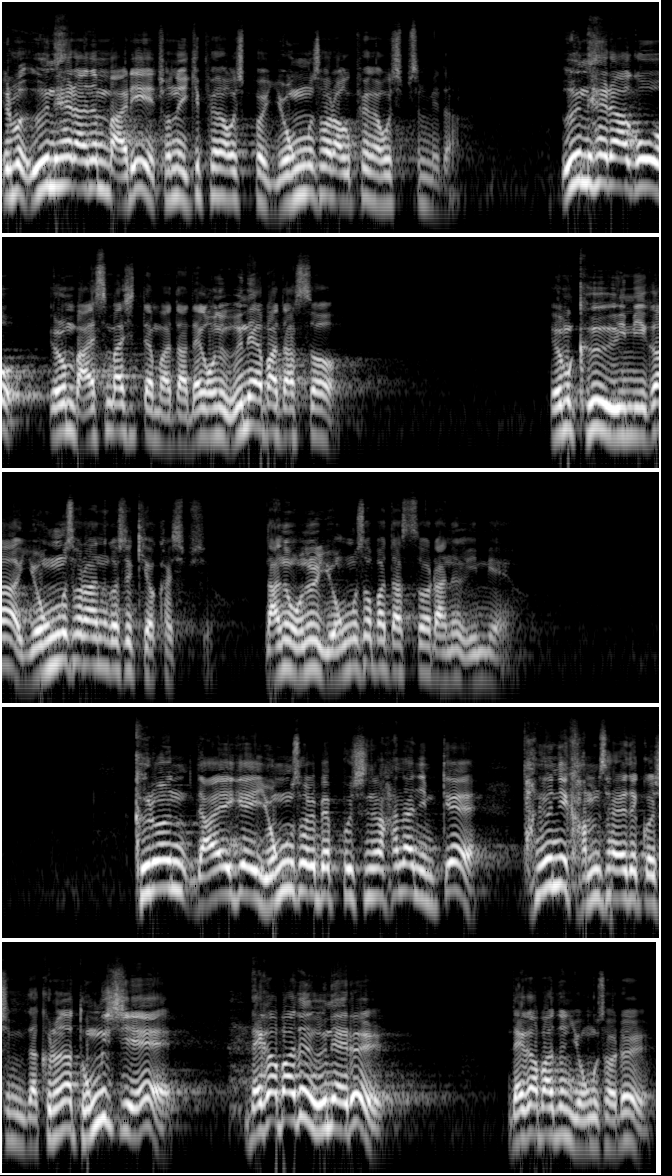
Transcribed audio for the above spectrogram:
여러분, 은혜라는 말이 저는 이렇게 표현하고 싶어요. 용서라고 표현하고 싶습니다. 은혜라고 여러분 말씀하실 때마다 내가 오늘 은혜 받았어. 여러분, 그 의미가 용서라는 것을 기억하십시오. 나는 오늘 용서받았어 라는 의미예요. 그런 나에게 용서를 베푸시는 하나님께 당연히 감사해야 될 것입니다. 그러나 동시에 내가 받은 은혜를, 내가 받은 용서를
